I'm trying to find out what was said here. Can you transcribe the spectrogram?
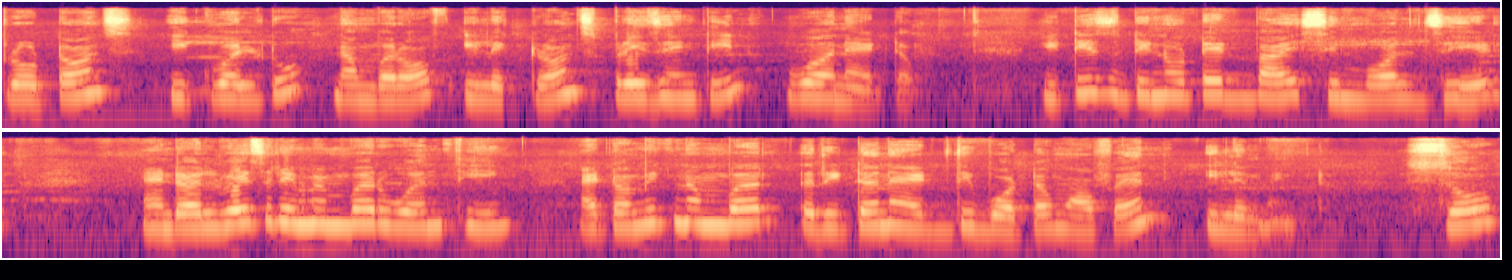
protons equal to number of electrons present in one atom. It is denoted by symbol Z and always remember one thing atomic number written at the bottom of an element. So,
